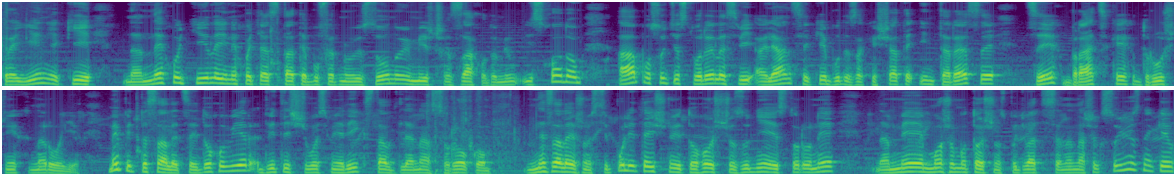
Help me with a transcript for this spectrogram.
країн, які е, не хотіли і не хочуть стати буферною зоною між Заходом і Сходом, а по суті створили свій альянс, який буде захищати інтереси цих братських дружніх народів. Ми підписали цей договір. 2008 рік став для нас роком незалежності політичної, того що з однієї сторони ми можемо точно сподіватися на наших союзників.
